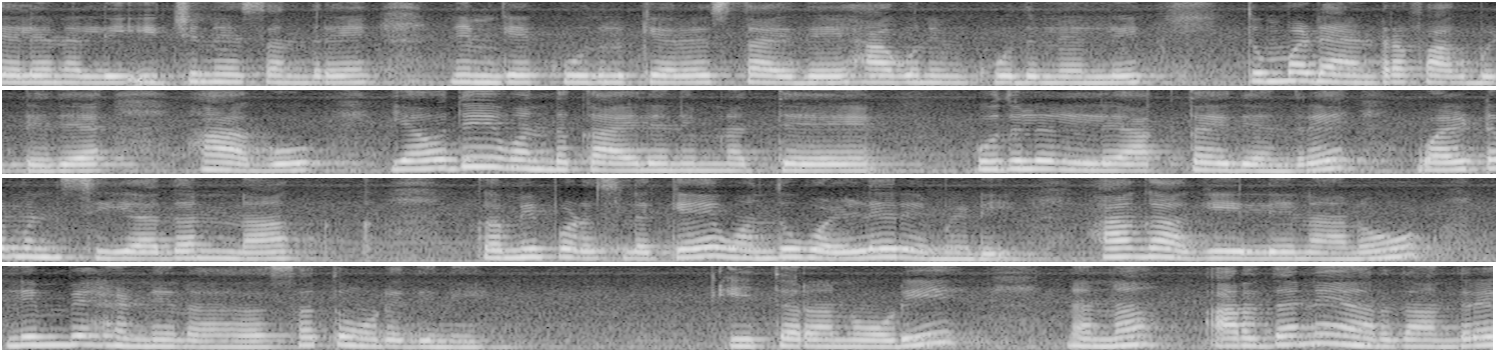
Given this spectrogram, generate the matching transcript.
ತಲೆನಲ್ಲಿ ಇಚ್ಚಿನೆಸ್ ಅಂದರೆ ನಿಮಗೆ ಕೂದಲು ಕೆರೆಸ್ತಾ ಇದೆ ಹಾಗೂ ನಿಮ್ಮ ಕೂದಲಿನಲ್ಲಿ ತುಂಬ ಡ್ಯಾಂಡ್ರಫ್ ಆಗಿಬಿಟ್ಟಿದೆ. ಹಾಗೂ ಯಾವುದೇ ಒಂದು ಕಾಯಿಲೆ ನಿಮ್ಮತ್ತೆ ಕೂದಲಲ್ಲಿ ಆಗ್ತಾ ಇದೆ ಅಂದರೆ ವೈಟಮಿನ್ ಸಿ ಅದನ್ನು ಕಮ್ಮಿಪಡಿಸ್ಲಿಕ್ಕೆ ಒಂದು ಒಳ್ಳೆ ರೆಮಿಡಿ ಹಾಗಾಗಿ ಇಲ್ಲಿ ನಾನು ಲಿಂಬೆ ಹಣ್ಣಿನ ರಸ ತೊಗೊಂಡಿದ್ದೀನಿ. ಈ ಥರ ನೋಡಿ ನನ್ನ ಅರ್ಧನೇ ಅರ್ಧ ಅಂದರೆ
